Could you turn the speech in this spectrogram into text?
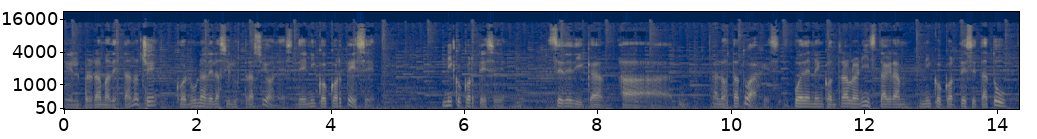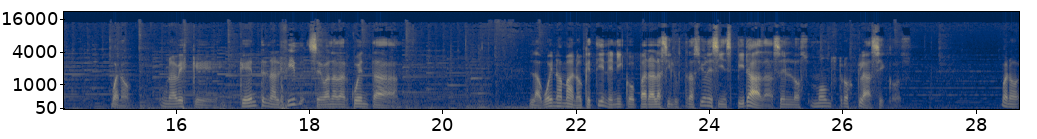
el programa de esta noche con una de las ilustraciones de Nico Cortese. Nico Cortese se dedica a a los tatuajes. Pueden encontrarlo en Instagram, Nico Cortese Tatú. Bueno, una vez que, que entren al feed se van a dar cuenta la buena mano que tiene Nico para las ilustraciones inspiradas en los monstruos clásicos. Bueno,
